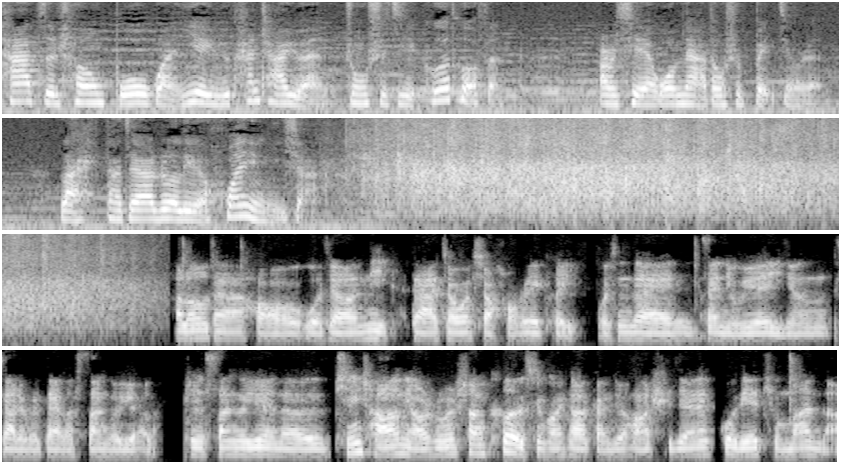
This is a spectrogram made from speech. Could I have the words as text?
他自称博物馆业余勘察员、中世纪哥特粉，而且我们俩都是北京人。来，大家热烈欢迎一下。Hello，大家好，我叫 Nick，大家叫我小猴也可以。我现在在纽约已经家里边待了三个月了。这三个月呢，平常你要说上课的情况下，感觉好像时间过得也挺慢的。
